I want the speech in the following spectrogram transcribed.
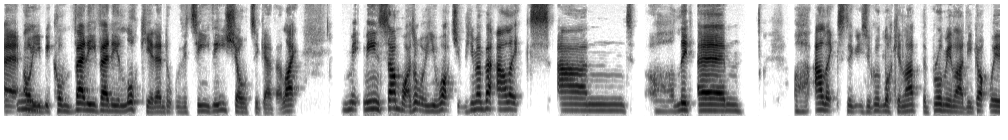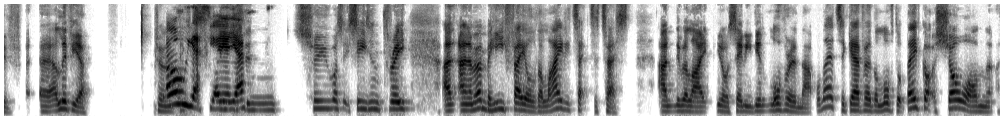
uh, or Mm. you become very, very lucky and end up with a TV show together. Like me, me and Sam, I don't know if you watch it, but you remember Alex and oh, um, oh Alex, he's a good looking lad, the Brummy lad he got with uh, Olivia. from, Oh, yes, yeah, yeah, yeah. Season two, was it season three? And, and I remember he failed a lie detector test and they were like, you know, saying he didn't love her in that. Well, they're together, they're loved up. They've got a show on, I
